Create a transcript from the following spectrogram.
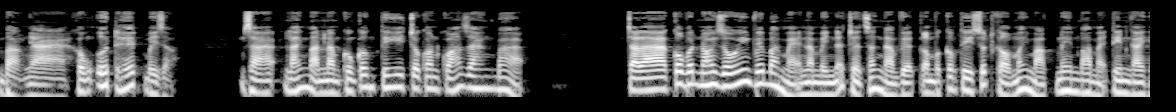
bảo nhà không ướt hết bây giờ. Dạ, là anh bạn làm cùng công ty cho con quá giang bà ạ. Chả là cô vẫn nói dối với ba mẹ là mình đã chuyển sang làm việc ở một công ty xuất khẩu may mặc nên ba mẹ tin ngay.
